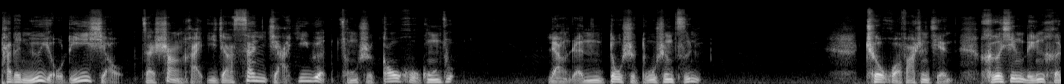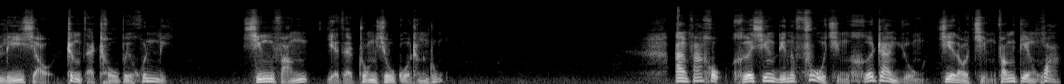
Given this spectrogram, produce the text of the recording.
他的女友李晓在上海一家三甲医院从事高护工作，两人都是独生子女。车祸发生前，何新林和李晓正在筹备婚礼，新房也在装修过程中。案发后，何兴林的父亲何占勇接到警方电话，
